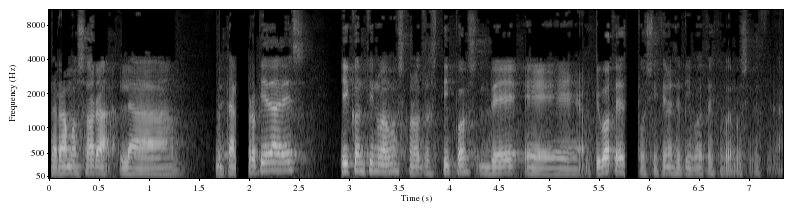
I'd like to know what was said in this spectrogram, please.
Cerramos ahora la ventana de propiedades y continuamos con otros tipos de eh, pivotes, posiciones de pivotes que podemos seleccionar.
